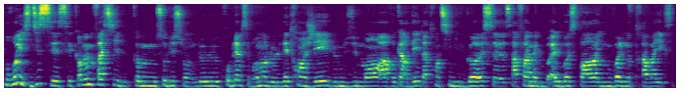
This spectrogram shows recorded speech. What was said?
pour eux, ils se disent c'est c'est quand même facile comme solution. Le, problème, c'est vraiment l'étranger, le, musulman à regarder, il a 36 000 gosses, euh, sa femme, elle, elle bosse pas, il nous vole notre travail, etc.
